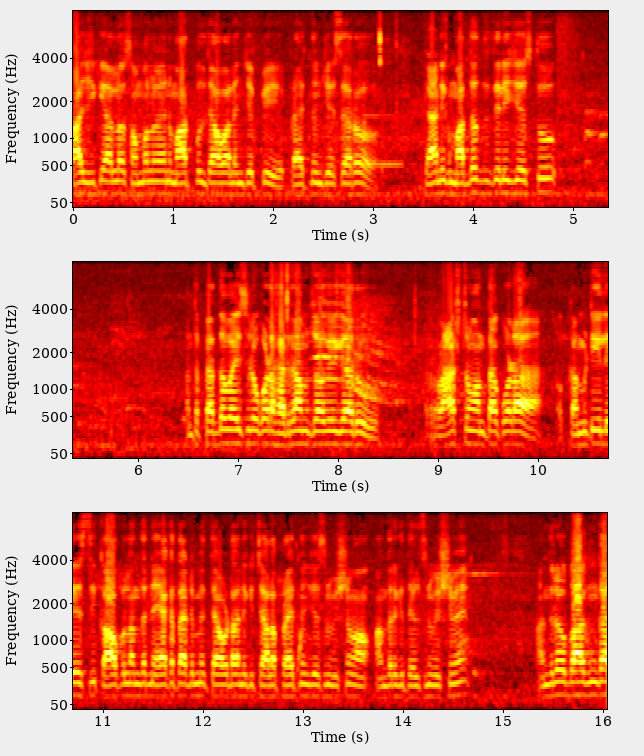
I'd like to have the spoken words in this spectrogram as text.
రాజకీయాల్లో సమూలమైన మార్పులు తేవాలని చెప్పి ప్రయత్నం చేశారో దానికి మద్దతు తెలియజేస్తూ అంత పెద్ద వయసులో కూడా హరిరామ్ జోగి గారు రాష్ట్రం అంతా కూడా కమిటీలు వేసి కాపులందరినీ ఏకతాటి మీద తేవడానికి చాలా ప్రయత్నం చేసిన విషయం అందరికీ తెలిసిన విషయమే. అందులో భాగంగా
